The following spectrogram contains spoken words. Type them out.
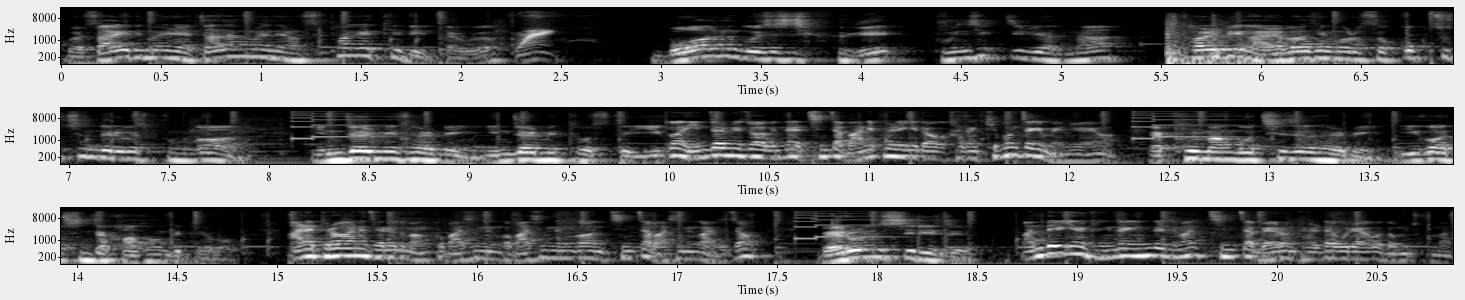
뭐야 사이드 메뉴에 짜장면이랑 스파게티도 있다고요? 뭐 하는 곳이지 여기? 분식집이었나? 설빙 알바생으로서 꼭 추천드리고 싶은 건 인절미 설빙, 인절미 토스트, 이 이건 인절미 조합인데 진짜 많이 팔리기도 하고 가장 기본적인 메뉴예요. 애플망고 치즈 설빙 이거 진짜 가성비 대박 안에 들어가는 재료도 많고 맛있는 거 맛있는 건 진짜 맛있는 거 아시죠? 메론 시리즈 만들기는 굉장히 힘들지만 진짜 메론 달달구리하고 너무 좋은 맛.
